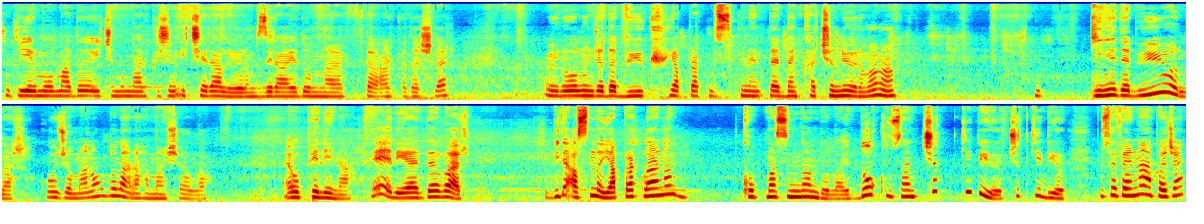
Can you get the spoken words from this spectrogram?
Çünkü yerim olmadığı için bunları kışın içeri alıyorum. Zirai donlarak da arkadaşlar. Öyle olunca da büyük yapraklı sukulentlerden kaçınıyorum ama yine de büyüyorlar. Kocaman oldular aha maşallah. Eupelina her yerde var. Bir de aslında yapraklarının kopmasından dolayı dokunsan çıt gidiyor, çıt gidiyor. Bu sefer ne yapacak?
